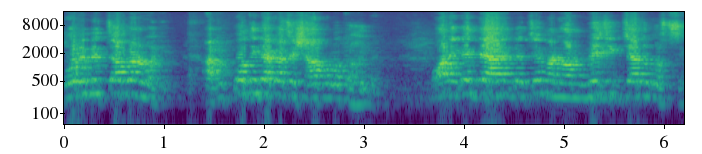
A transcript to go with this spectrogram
হরিণের চামড়ার মধ্যে। আপনি প্রতিটা কাছে সফলতা হইবেন। অনেকে দেখা গেছে মানে অনেক ম্যাজিক জাদু করছে।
